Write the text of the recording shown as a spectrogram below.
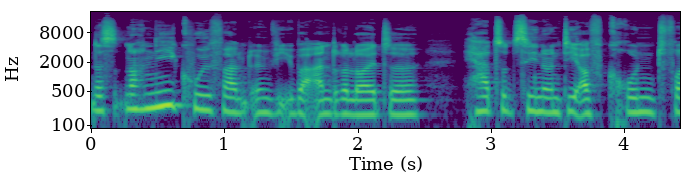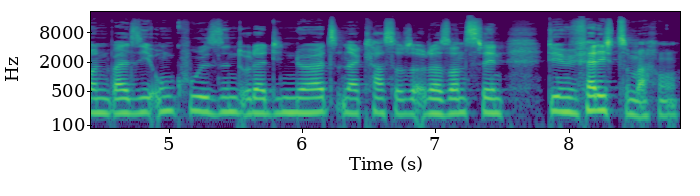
und das noch nie cool fand, irgendwie über andere Leute herzuziehen und die aufgrund von, weil sie uncool sind oder die Nerds in der Klasse oder, oder, sonst wen, die irgendwie fertig zu machen.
